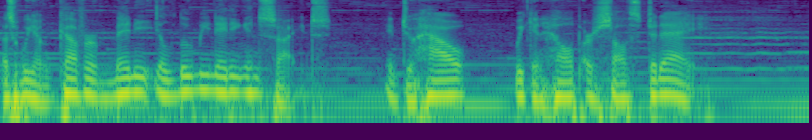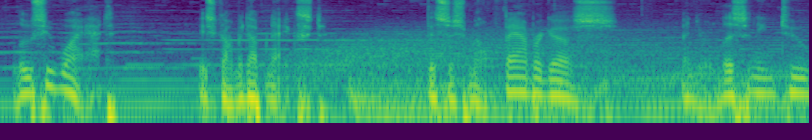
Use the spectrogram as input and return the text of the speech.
as we uncover many illuminating insights into how we can help ourselves today. Lucy Wyatt is coming up next. This is Mel Fabregas, and you're listening to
